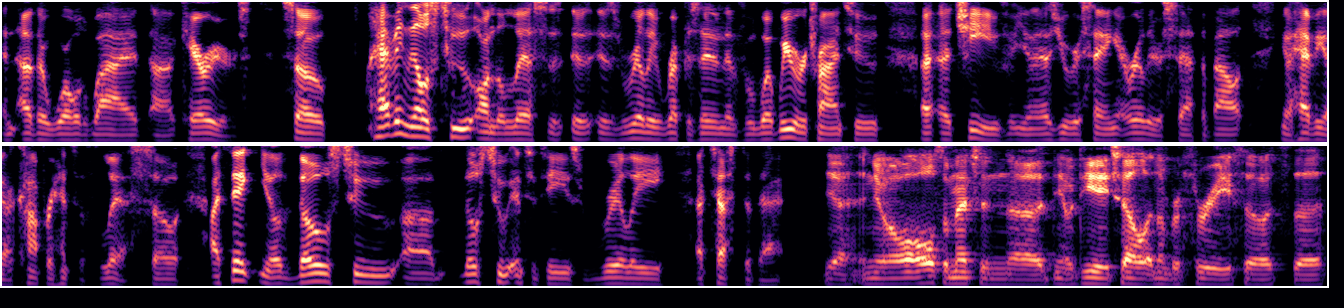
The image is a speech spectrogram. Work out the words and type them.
and other worldwide uh, carriers. So having those two on the list is, is, really representative of what we were trying to uh, achieve you know as you were saying earlier seth about you know having a comprehensive list so i think you know those two uh, those two entities really attest to that yeah, and you know, I'll also mention uh, you know DHL at number three. So it's the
